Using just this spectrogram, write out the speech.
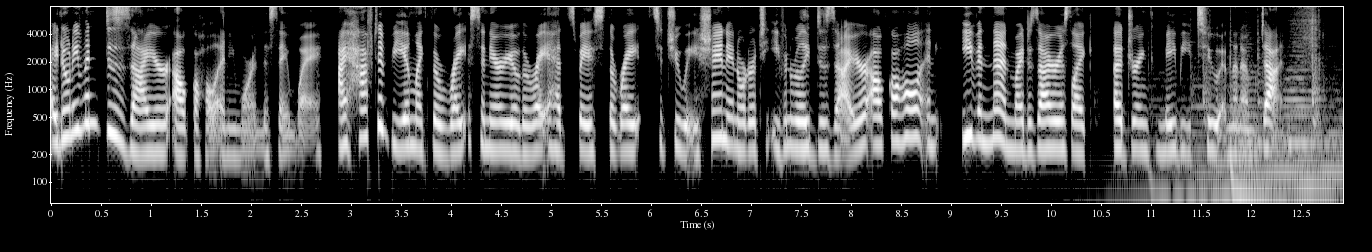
I don't even desire alcohol anymore in the same way. I have to be in like the right scenario, the right headspace, the right situation in order to even really desire alcohol. And even then, my desire is like a drink, maybe two, and then I'm done.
